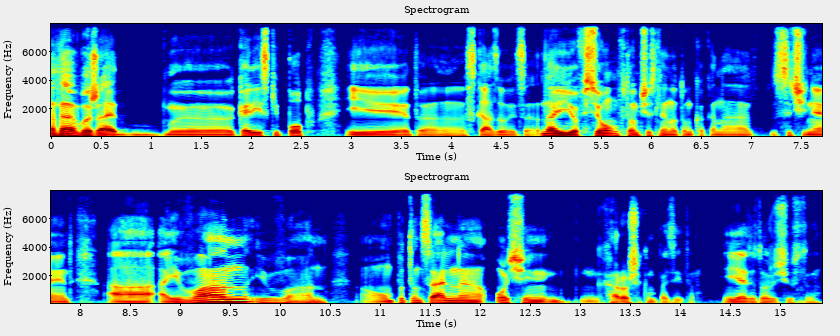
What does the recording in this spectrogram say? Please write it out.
Она обожает э, корейский поп, и это сказывается на ее всем, в том числе на том, как она сочиняет. А, а Иван, Иван, он потенциально очень хороший композитор. И я это тоже чувствую.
